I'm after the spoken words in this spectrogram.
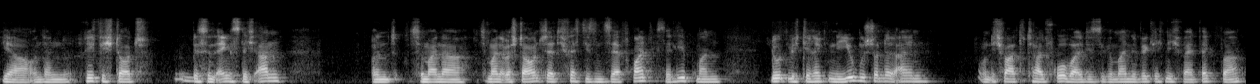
Ja, und dann rief ich dort ein bisschen ängstlich an und zu meiner, zu meinem Erstaunen stellte ich fest, die sind sehr freundlich, sehr lieb. Man lud mich direkt in die Jugendstunde ein und ich war total froh, weil diese Gemeinde wirklich nicht weit weg war.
